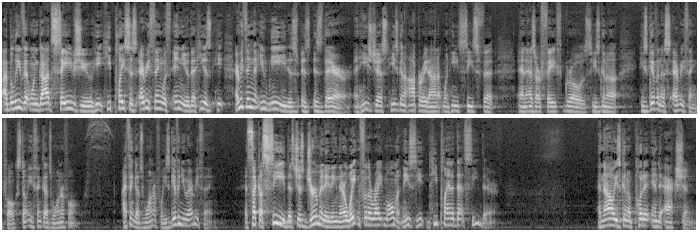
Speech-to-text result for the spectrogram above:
I, believe that when God saves you, he, he places everything within you that he is, he, everything that you need is, is, is there. And he's just, he's going to operate on it when he sees fit. And as our faith grows, he's going to, he's given us everything, folks. Don't you think that's wonderful? I think that's wonderful. He's given you everything. It's like a seed that's just germinating there, waiting for the right moment. And he's, he, he planted that seed there. And now he's going to put it into action.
